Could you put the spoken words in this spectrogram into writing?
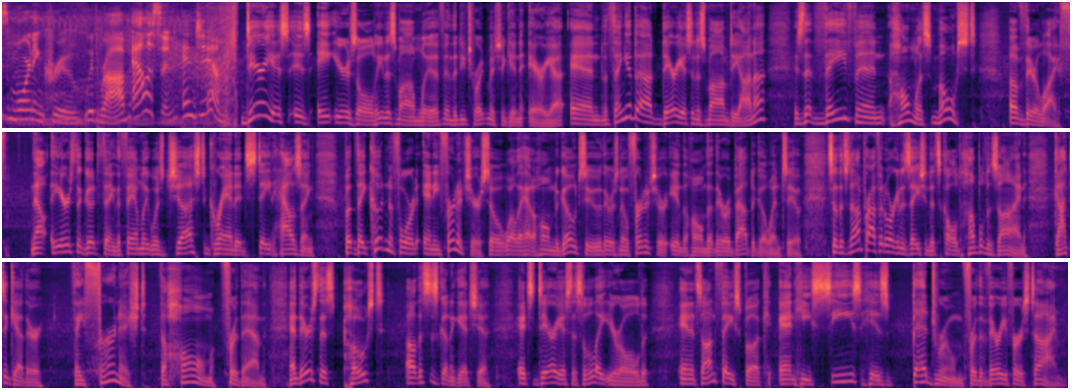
His morning crew with Rob, Allison, and Jim. Darius is eight years old. He and his mom live in the Detroit, Michigan area. And the thing about Darius and his mom, Deanna, is that they've been homeless most of their life. Now, here's the good thing the family was just granted state housing, but they couldn't afford any furniture. So while they had a home to go to, there was no furniture in the home that they were about to go into. So this nonprofit organization that's called Humble Design got together. They furnished the home for them. And there's this post. Oh, this is going to get you. It's Darius, this little eight year old, and it's on Facebook, and he sees his bedroom for the very first time.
